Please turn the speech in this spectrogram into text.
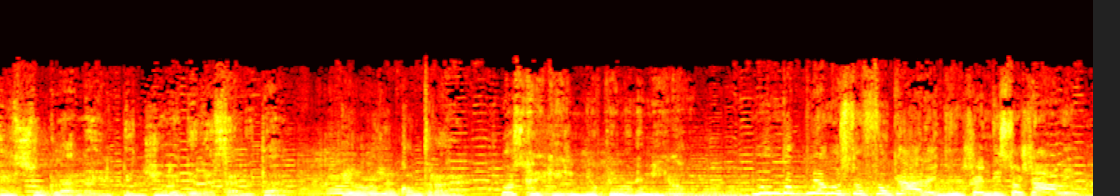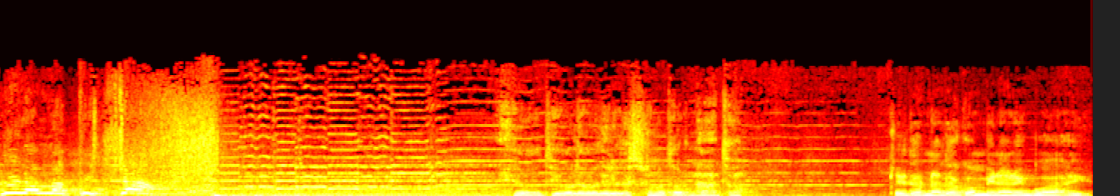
Il suo clan è il peggiore della sanità. Io lo voglio incontrare. Lo sai che è il mio primo nemico? Non dobbiamo soffocare gli incendi sociali! Lui l'ha appicciato! Io ti volevo dire che sono tornato. Sei tornato a combinare guai.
